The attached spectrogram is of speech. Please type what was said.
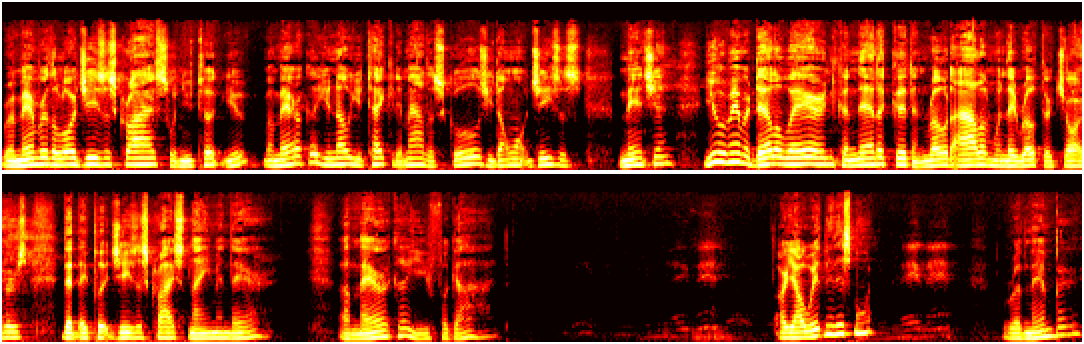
remember the Lord Jesus Christ when you took you America, you know you're taking him out of the schools, you don't want Jesus mentioned. You remember Delaware and Connecticut and Rhode Island when they wrote their charters that they put Jesus Christ's name in there? America, you forgot. Are y'all with me this morning? Amen. Remember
